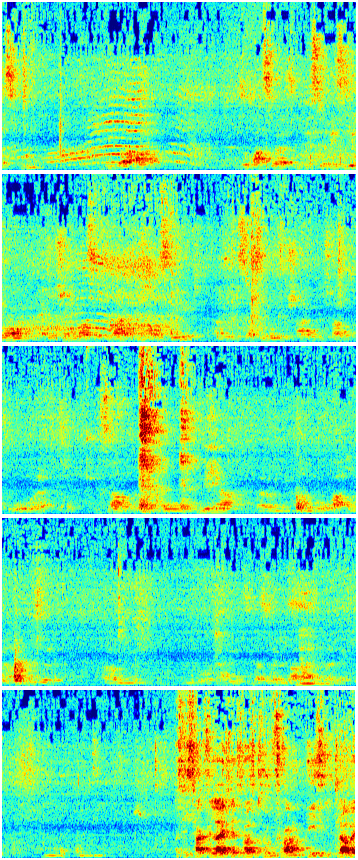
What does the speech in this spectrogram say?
das Buch über so Buzzwords wie Historisierung, Echo Chambers und so weiter hinausgeht. Also ist das nur eine Beschreibung des Status quo oder ist da noch irgendwo mehr ähm, an Beobachtung Analyse? Ähm, wie beurteilen Sie das oder rein oder Also ich sage vielleicht jetzt was zu Frank Bies. Ich glaube,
